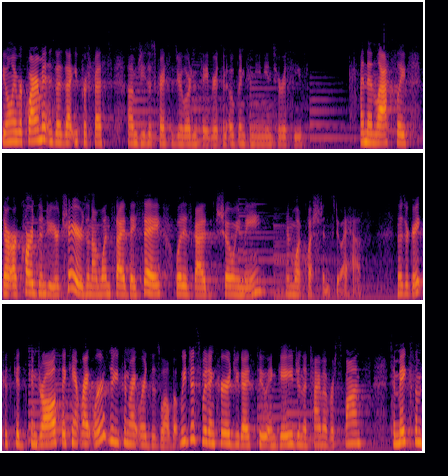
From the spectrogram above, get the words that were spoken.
The only requirement is that you profess um, Jesus Christ as your Lord and Savior. It's an open communion to receive. And then lastly, there are cards under your chairs, and on one side they say, What is God showing me? And what questions do I have? Those are great because kids can draw if they can't write words, or you can write words as well. But we just would encourage you guys to engage in the time of response, to make some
